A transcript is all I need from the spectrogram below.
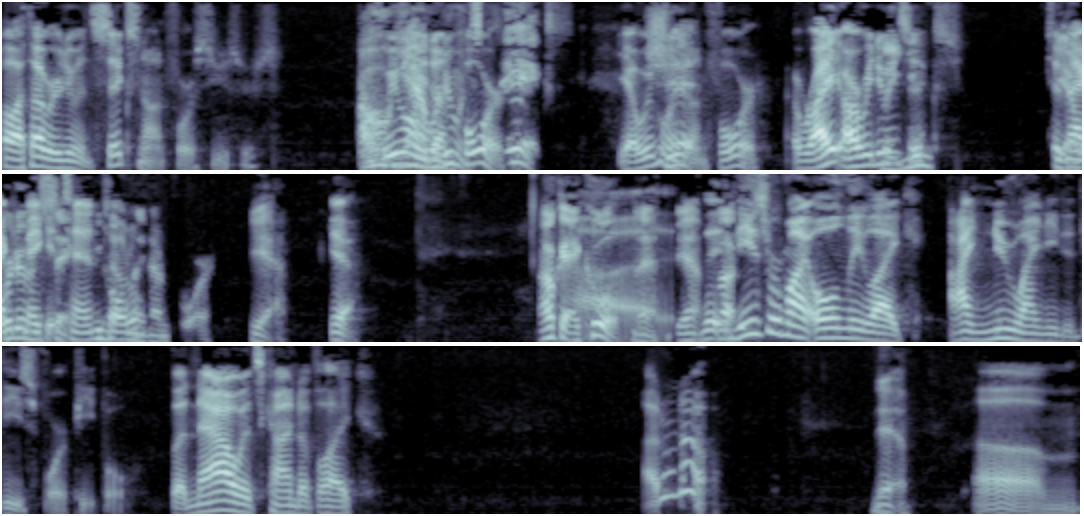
oh, I thought we were doing six non-force users. Oh, We've yeah, only done four. Six. Yeah, we've only Shit. done four. Right? Are we doing you- six to yeah, make, we're doing make it ten You've total? only done four. Yeah. Yeah. Okay. Cool. Uh, yeah. yeah, th- these were my only like. I knew I needed these four people, but now it's kind of like. I don't know. Yeah. Um.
